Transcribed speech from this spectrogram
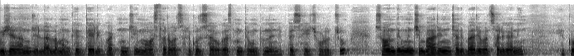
విజయనగరం జిల్లాలో మనకైతే తేలికపాటి నుంచి మోస్తరు వర్షాలు కురిసే అవకాశం అయితే ఉంటుందని చెప్పేసి చూడొచ్చు. సో అంతకుమించి భారీ నుంచి అతి భారీ వర్షాలు కానీ ఎక్కువ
